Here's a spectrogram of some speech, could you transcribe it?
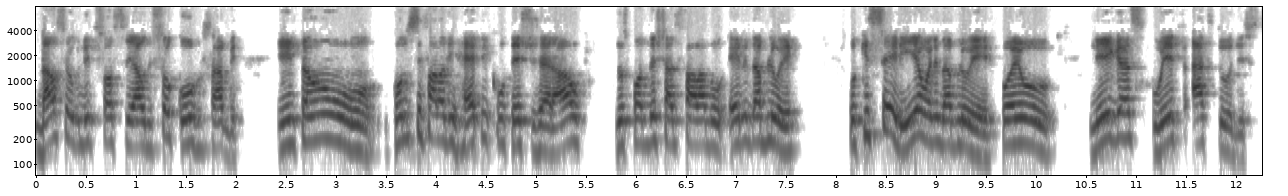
dar o seu grito social de socorro, sabe? Então, quando se fala de rap em contexto geral, não se pode deixar de falar do NWE. O que seria o NWE? Foi o Niggas with Attitudes.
